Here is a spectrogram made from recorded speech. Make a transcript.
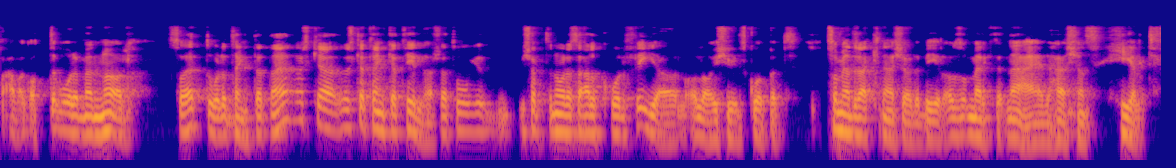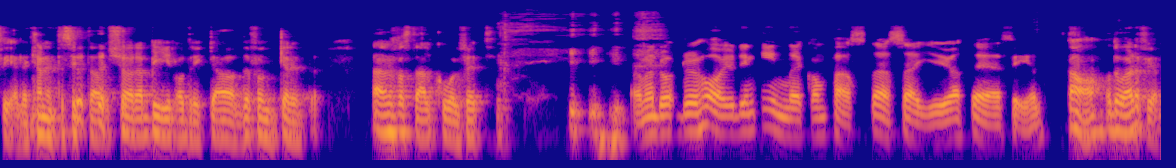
fan vad gott det vore med en öl. Så ett år då tänkte jag att nej, nu ska, nu ska jag tänka till här. Så jag tog, köpte några så alkoholfria öl och la i kylskåpet. Som jag drack när jag körde bil. Och så märkte jag att nej, det här känns helt fel. Jag kan inte sitta och köra bil och dricka öl. Det funkar inte. Även fast det är alkoholfritt. Ja, men du, du har ju din inre kompass där, säger ju att det är fel. Ja, och då är det fel.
